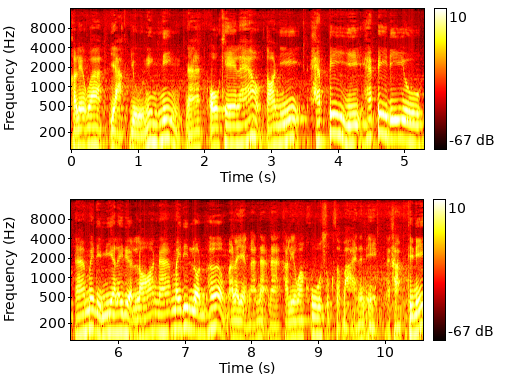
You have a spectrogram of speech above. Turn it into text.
เขาเรียกว่าอยากอยู่นิ่งๆนะโอเคแล้วตอนนี้แฮปปี้แฮปปี้ดีอยู่นะไม่ได้มีอะไรเดือดร้อนนะไม่ดิ้นรนเพิ่มอะไรอย่างนั้นนะนะเขาเรียกว่าคู่สุขสบายนั่นเองนะครับทีนี้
